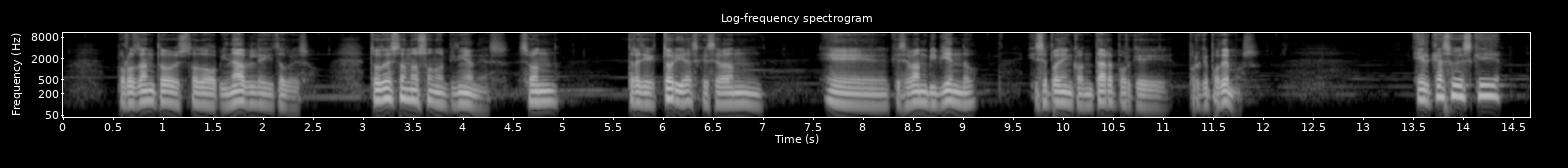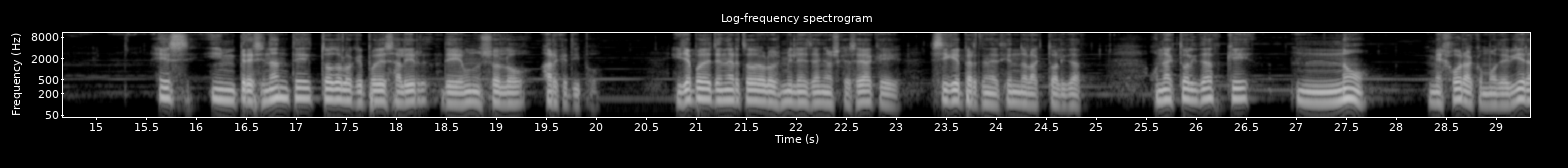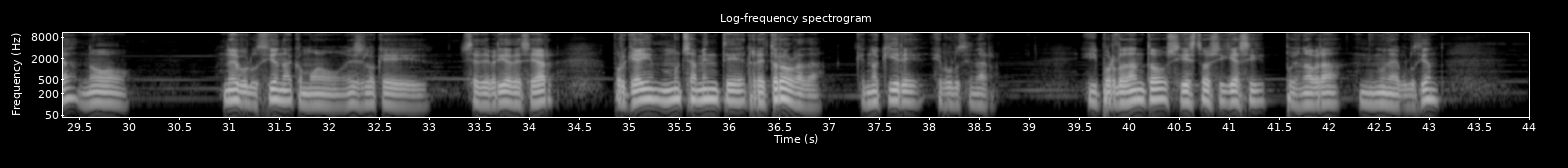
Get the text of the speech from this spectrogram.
por lo tanto es todo opinable y todo eso. Todo esto no son opiniones, son trayectorias que se van, eh, que se van viviendo y se pueden contar porque, porque podemos. El caso es que es impresionante todo lo que puede salir de un solo arquetipo. Y ya puede tener todos los miles de años que sea que sigue perteneciendo a la actualidad. Una actualidad que no mejora como debiera, no, no evoluciona como es lo que se debería desear, porque hay mucha mente retrógrada que no quiere evolucionar. Y por lo tanto, si esto sigue así, pues no habrá ninguna evolución,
